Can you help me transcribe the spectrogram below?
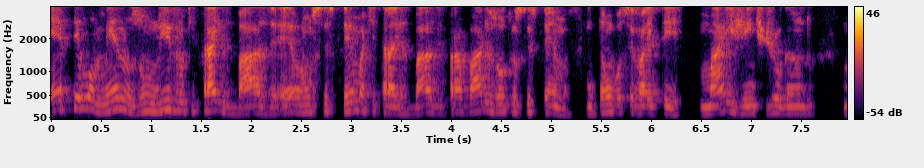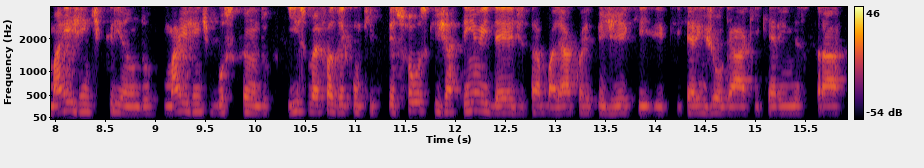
é pelo menos um livro que traz base, é um sistema que traz base para vários outros sistemas. Então você vai ter mais gente jogando, mais gente criando, mais gente buscando. Isso vai fazer com que pessoas que já tenham ideia de trabalhar com RPG, que, que querem jogar, que querem mestrar,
